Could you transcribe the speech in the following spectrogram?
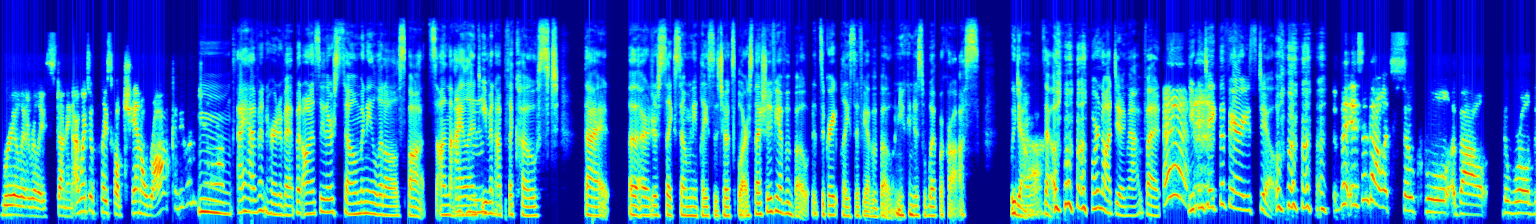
really, really stunning. I went to a place called Channel Rock. Have you heard of Channel mm, Rock? I haven't heard of it, but honestly, there's so many little spots on the mm-hmm. island, even up the coast, that are just like so many places to explore, especially if you have a boat. It's a great place if you have a boat and you can just whip across. We don't. Yeah. So we're not doing that, but you can take the ferries too. but isn't that what's so cool about the world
